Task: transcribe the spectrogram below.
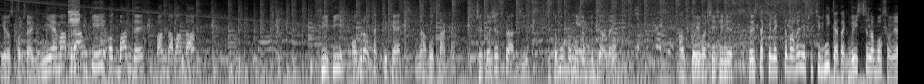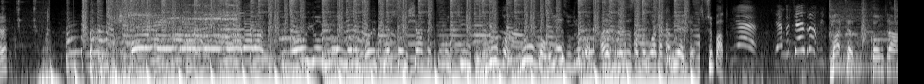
I rozpoczęli. Nie ma bramki od bandy. Banda, banda. Fifi obrał taktykę na bosaka. Czy to się sprawdzi? Czy to mu pomoże w wygranej? Antkowi właśnie się nie... To jest takie lekceważenie przeciwnika, tak wyjście na boso, nie? Oj, oj, oj, mamy, pierwszą siatę w tym odcinku. Drugą, drugą, Jezu, drugą. Ale prezesa to była taka, wiecie, z przypadku. Nie. Ja to chciałem zrobić. Marcel kontra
